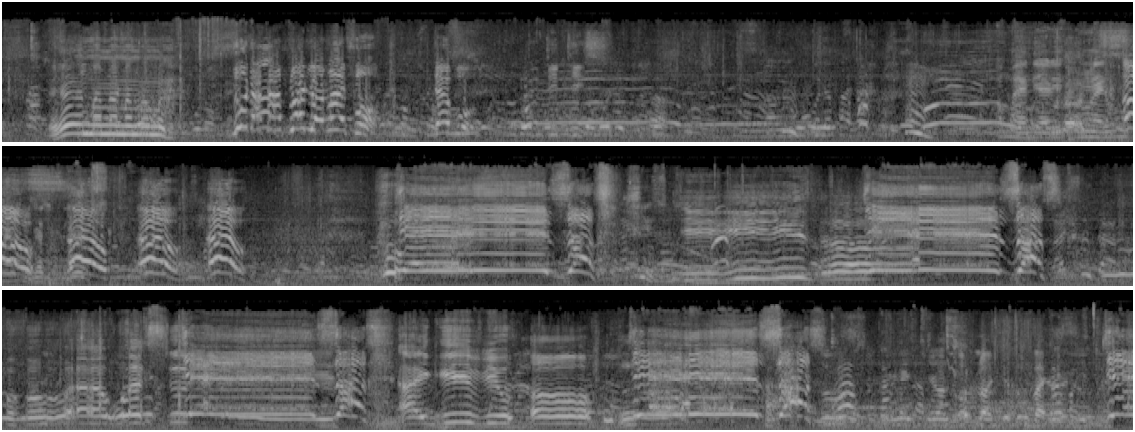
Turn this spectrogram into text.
Eh, mama, mama, mama. You that have planned your life for, devil, did this. Oh, oh, oh, oh! Jesus! Jesus. Jesus! Oh, I want to. Jesus! I give you all. Jesus! Oh, Lord, Jehovah. Jesus!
